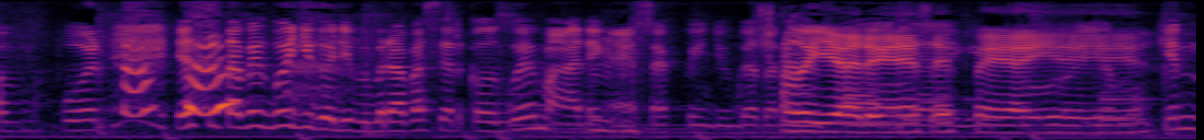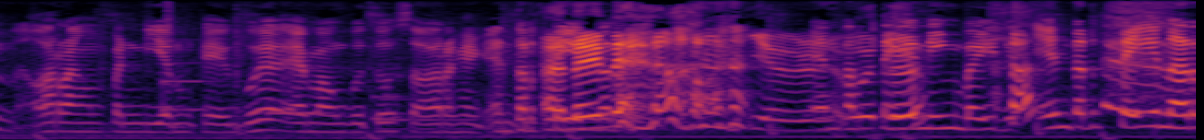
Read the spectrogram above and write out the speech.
ampun. Ya sih, tapi gue juga di beberapa circle gue emang ada yang SFP juga ternyata. Oh iya, ada yang ya, SFP ya, iya, iya. mungkin orang pendiam kayak gue emang butuh seorang yang Ada entertainer. Iya. Butuh- entertaining by the entertainer.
